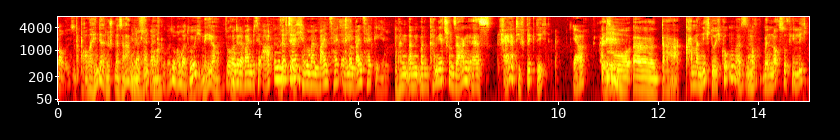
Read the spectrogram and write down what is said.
Bei uns. Da brauchen wir hinterher nicht mehr sagen. In der Super. Weinstube. So, haben wir durch. Mega. So. Konnte der Wein ein bisschen atmen in der Richtig. Zeit. Ich habe meinem Wein Zeit, äh, meinem Wein Zeit gegeben. Man, man, man kann jetzt schon sagen, er ist relativ blickdicht. Ja. Also äh, da kann man nicht durchgucken. Also noch, wenn noch so viel Licht.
